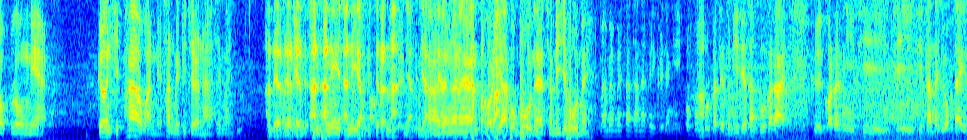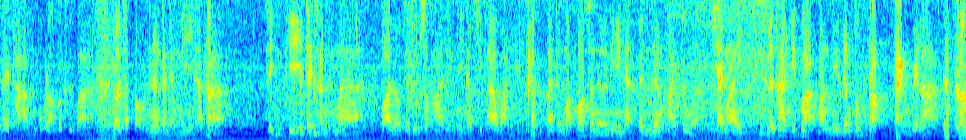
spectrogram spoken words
ตกลงเนี่ย เกิน 15 วันเนี่ยท่านไม่พิจารณาใช่ไหม อะเดี๋ยวเดี๋ยวเดี๋ยวอันอันนี้อันนี้ยังพิจารณายังยังอ่ายัถ้างั้นนะยังต้องขออฟังนุญาตผมพูดนะชำนี้จะพูดไหม ไม่ไม่ไม่ท่านท่านนายคืออย่างนี้ผมอ่าพูดประเด็นตรงนี้เดี๋ยวท่านพูดก็ได้ คือกรณีที่ที่ที่ท่านนายกได้ได้ถามพวกเราก็คือว่าเราจะต่อเนื่องกันอย่างนี้ครับครับ ว่า สิ่งที่ได้เสนอมาว่าเราจะยุบสภาเดี๋ยวนี้กับ 15 วันครับหมายถึงว่าข้อเสนอนี้เนี่ยเป็นเรื่องตายตัวใช่ไหมคือถ้าคิดว่ามันมีเรื่องต้องปรับแต่งเวลา รับฟัง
